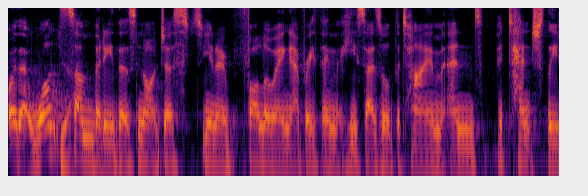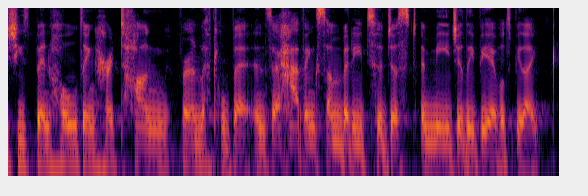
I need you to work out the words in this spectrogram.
Or that wants Yeah. somebody that's not just, you know, following everything that he says all the time. And potentially she's been holding her tongue for a little bit. And so having somebody to just immediately be able to be like,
